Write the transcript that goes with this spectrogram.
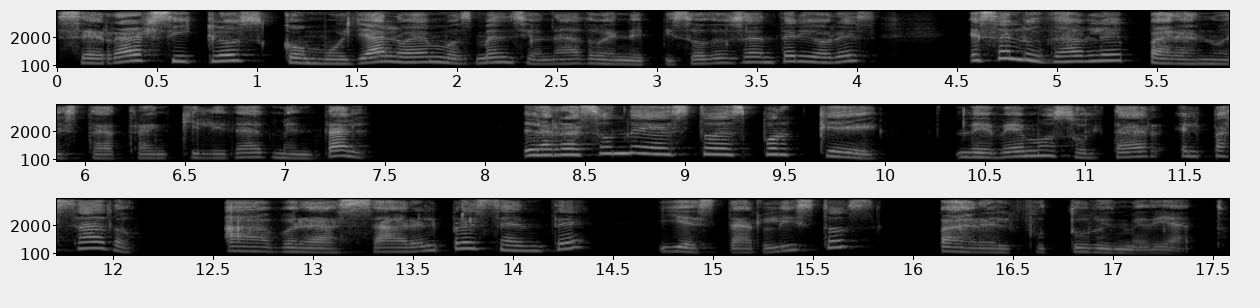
Cerrar ciclos, como ya lo hemos mencionado en episodios anteriores, es saludable para nuestra tranquilidad mental. La razón de esto es porque debemos soltar el pasado, abrazar el presente y estar listos para el futuro inmediato.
